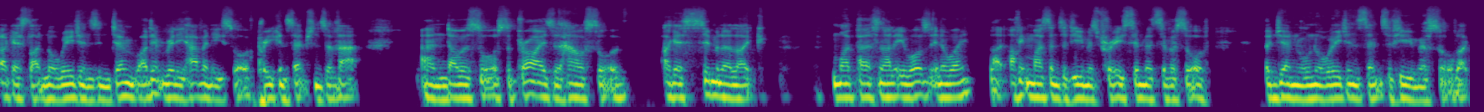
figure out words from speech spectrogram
I guess like Norwegians in general. I didn't really have any sort of preconceptions of that, and I was sort of surprised at how sort of I guess similar like my personality was in a way. Like I think my sense of humor is pretty similar to the sort of a general Norwegian sense of humor, sort of like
